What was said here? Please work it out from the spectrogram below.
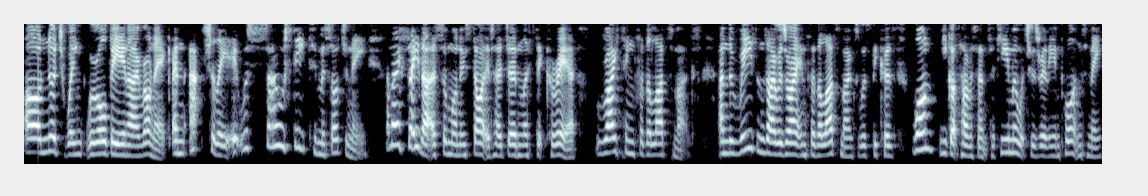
oh, nudge wink, we're all being ironic. And actually, it was so steeped in misogyny. And I say that as someone who started her journalistic career writing for the lads mags. And the reasons I was writing for the lads mags was because one, you got to have a sense of humour, which was really important to me.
